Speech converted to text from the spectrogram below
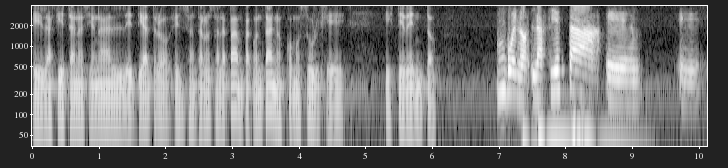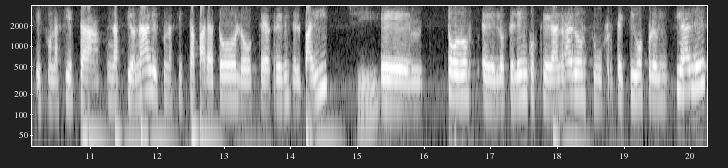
eh, la Fiesta Nacional de Teatro en Santa Rosa La Pampa. Contanos cómo surge este evento. Bueno, la fiesta es una fiesta nacional, es una fiesta para todos los teatreros del país. Sí. todos los elencos que ganaron sus respectivos provinciales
